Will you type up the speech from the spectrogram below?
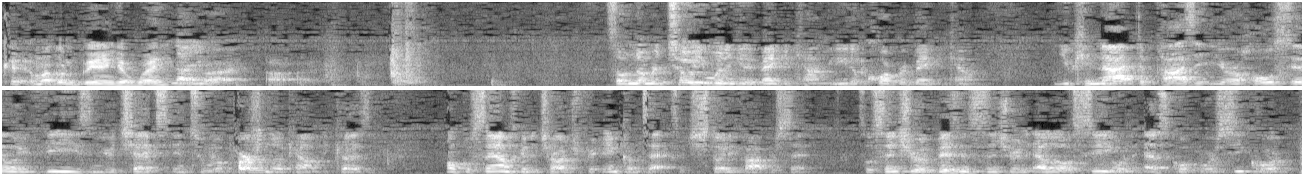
Okay, am I gonna be in your way? No, you're alright. Alright. So number two, you want to get a bank account. You need a corporate bank account. You cannot deposit your wholesaling fees and your checks into a personal account because Uncle Sam's going to charge you for income tax, which is 35%. So since you're a business, since you're an LLC or an S corp or a C corp,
